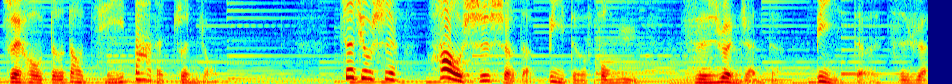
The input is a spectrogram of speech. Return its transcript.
最后得到极大的尊荣。这就是好施舍的必得丰裕，滋润人的必得滋润。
